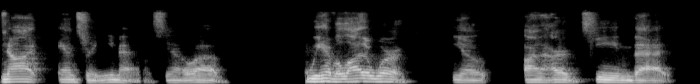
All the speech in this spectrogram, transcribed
not answering emails. You know, uh, we have a lot of work, you know, on our team that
